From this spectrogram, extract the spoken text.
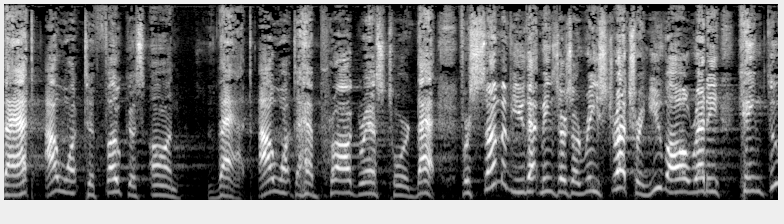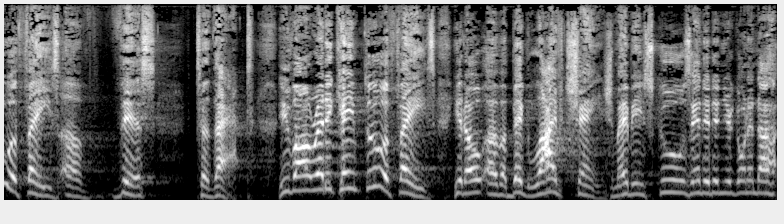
that. I want to focus on that. I want to have progress toward that. For some of you, that means there's a restructuring. You've already came through a phase of this to that. You've already came through a phase, you know, of a big life change. Maybe school's ended and you're going into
